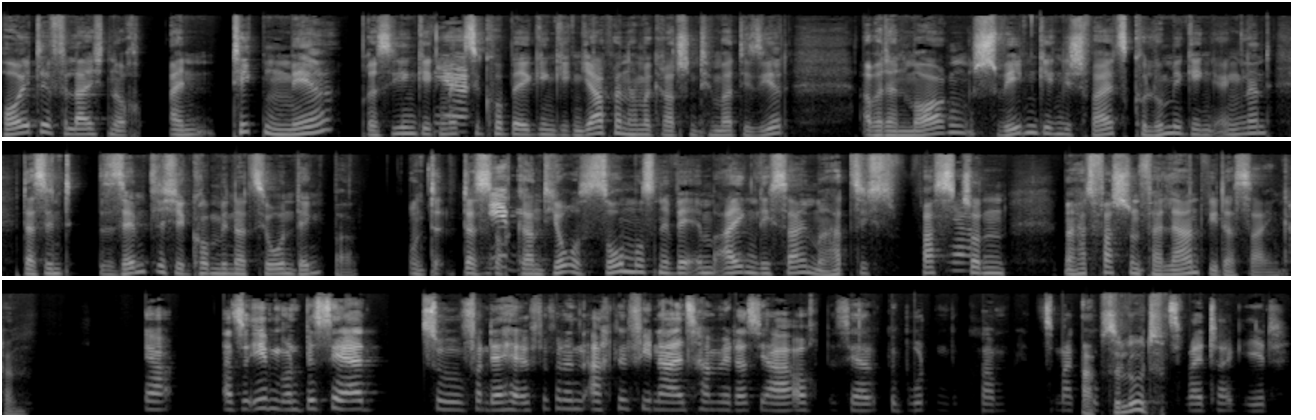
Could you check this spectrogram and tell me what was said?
heute vielleicht noch ein Ticken mehr. Brasilien gegen ja. Mexiko, Belgien gegen Japan haben wir gerade schon thematisiert. Aber dann morgen Schweden gegen die Schweiz, Kolumbien gegen England. Da sind sämtliche Kombinationen denkbar. Und das ist Eben. doch grandios. So muss eine WM eigentlich sein. Man hat sich fast ja. schon, man hat fast schon verlernt, wie das sein kann. Ja, also eben. Und bisher zu, von der Hälfte von den Achtelfinals haben wir das ja auch bisher geboten bekommen. Jetzt mal gucken, Absolut. wie es weitergeht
